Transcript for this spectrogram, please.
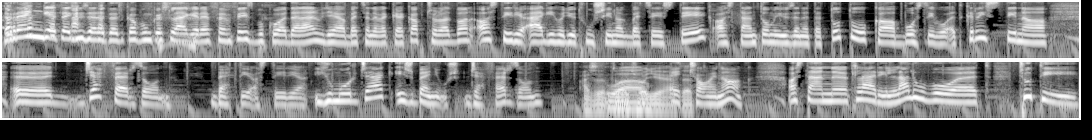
Rengeteg üzenetet kapunk a Sláger FM Facebook oldalán, ugye a becenevekkel kapcsolatban. Azt írja Ági, hogy őt húsinak becézték, aztán Tomi üzenetet Totóka, Bossi volt Krisztina, Jefferson, Betty azt írja, Jumurdzsák és Benyus Jefferson. Az nem tudom, hogy hogy jöhetett. Egy csajnak. Aztán Klári Lalu volt, Csuti,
